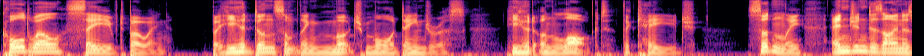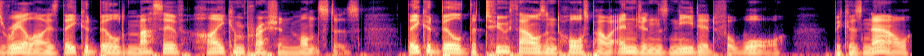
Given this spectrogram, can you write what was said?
Caldwell saved Boeing, but he had done something much more dangerous. He had unlocked the cage. Suddenly, engine designers realized they could build massive, high compression monsters. They could build the 2,000 horsepower engines needed for war, because now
